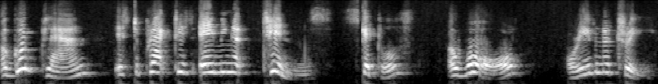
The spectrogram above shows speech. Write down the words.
A good plan is to practice aiming at tins, skittles, a wall, or even a tree.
